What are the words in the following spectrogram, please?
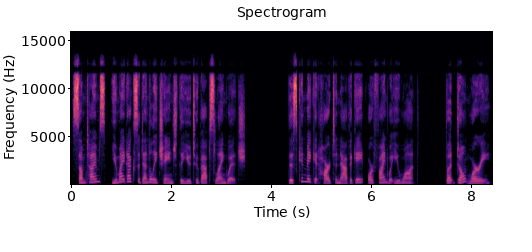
Sometimes, you might accidentally change the YouTube app's language. This can make it hard to navigate or find what you want. But don't worry.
